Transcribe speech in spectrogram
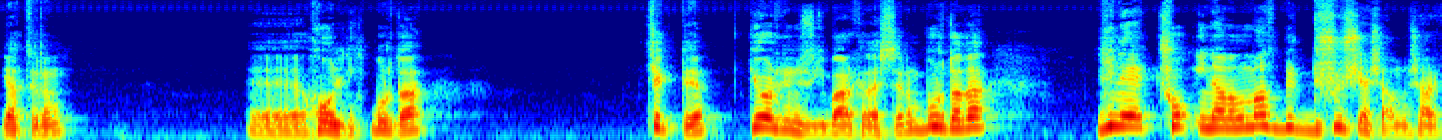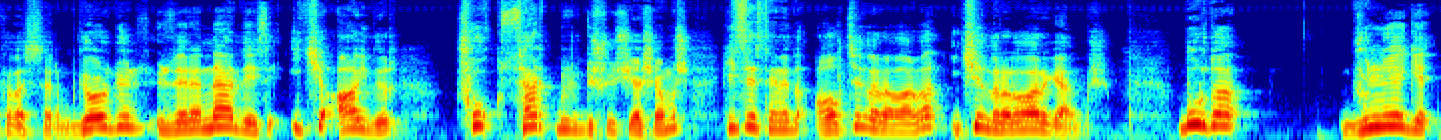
Yatırım e, Holding. Burada çıktı. Gördüğünüz gibi arkadaşlarım. Burada da yine çok inanılmaz bir düşüş yaşanmış arkadaşlarım. Gördüğünüz üzere neredeyse 2 aydır çok sert bir düşüş yaşamış. Hisse senedi 6 liralardan 2 liralara gelmiş. Burada Günlüğe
